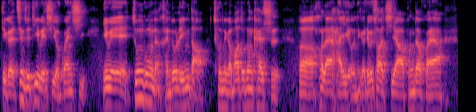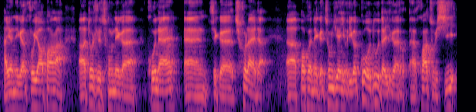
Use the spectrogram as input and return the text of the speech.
这个政治地位是有关系，因为中共的很多领导从那个毛泽东开始，呃，后来还有那个刘少奇啊、彭德怀啊，还有那个胡耀邦啊。啊，都是从那个湖南，嗯，这个出来的，呃，包括那个中间有一个过渡的一个呃花主席，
